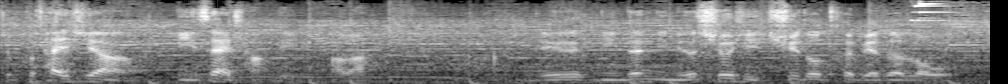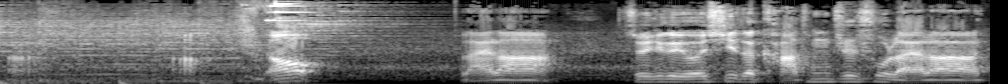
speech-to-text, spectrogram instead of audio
就不太像比赛场地，好吧？啊你这个你的你的休息区都特别的 low 啊啊！然后来了啊！所以这个游戏的卡通之处来了啊，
